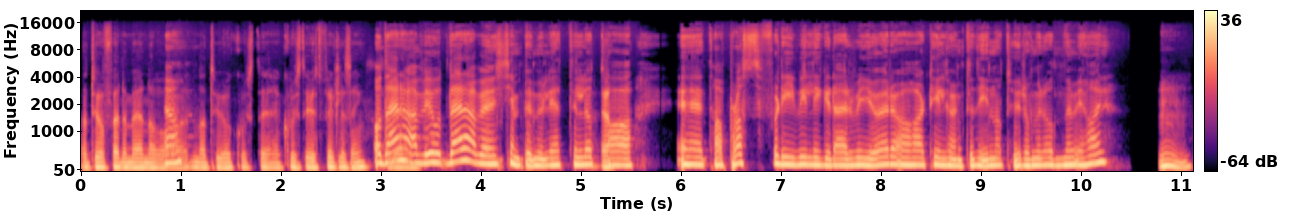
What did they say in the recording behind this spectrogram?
naturfenomener og Ja. natur, hvordan det, hvordan det utvikler seg. og der har vi jo har vi en kjempemulighet til å ta, eh, ta plass, fordi vi ligger der vi gjør og har tilgang til de naturområdene vi har. Mm.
